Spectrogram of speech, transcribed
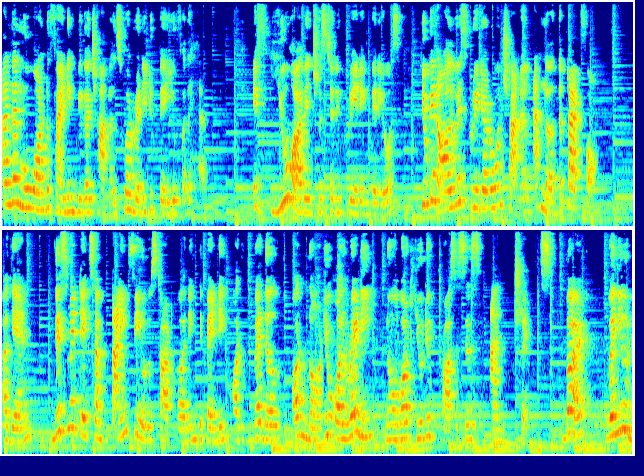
and then move on to finding bigger channels who are ready to pay you for the help. If you are interested in creating videos, you can always create your own channel and learn the platform. Again, this may take some time for you to start earning depending on whether or not you already know about YouTube processes and tricks. But when you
